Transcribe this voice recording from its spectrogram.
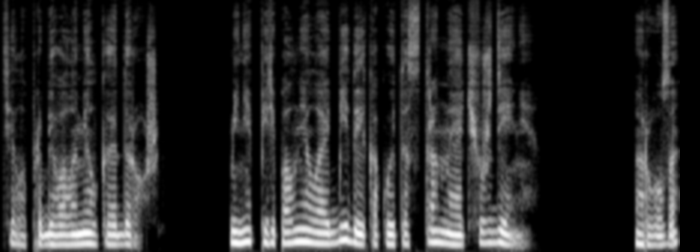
Тело пробивало мелкая дрожь. Меня переполняла обида и какое-то странное отчуждение. Роза.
